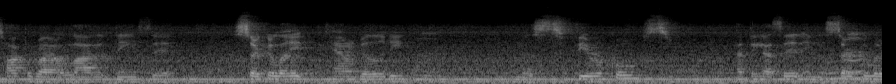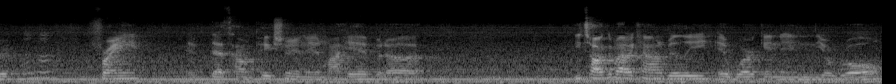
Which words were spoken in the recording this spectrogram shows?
Talked about a lot of things that circulate accountability in the sphericals. I think I said in the circular Mm-hmm. frame. If that's how I'm picturing it in my head, but uh, you talk about accountability at work and in your role,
